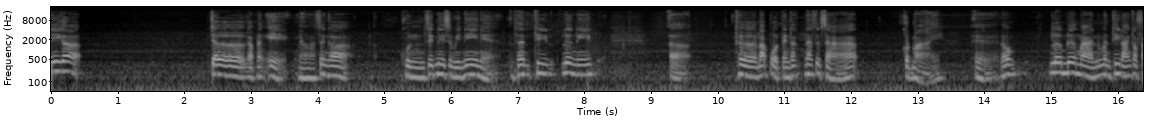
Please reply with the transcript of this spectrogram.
นี่ก็ เจอกับนางเอกนะซึ่งก็คุณซิดนีย์สวีนี่เนี่ยท่านที่เรื่องนี้ เออเธอรับบทเป็นนักศึกษากฎหมาย เออ แล้วเริ่มเรื่องมามันที่ร้านกาแฟ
